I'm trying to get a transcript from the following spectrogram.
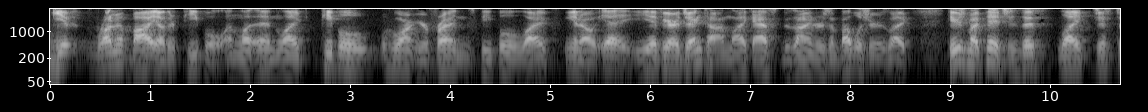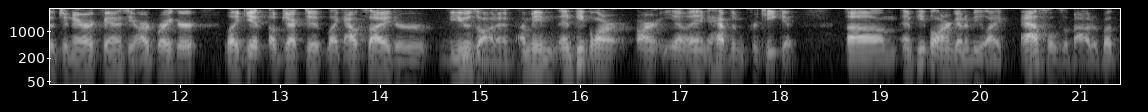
give run it by other people and let and like people who aren't your friends, people like you know, yeah, if you're at Gen Con, like ask designers and publishers, like, here's my pitch. Is this like just a generic fantasy heartbreaker? Like get objective, like outsider views on it. I mean, and people aren't aren't you know, and have them critique it. Um, and people aren't going to be like assholes about it, but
